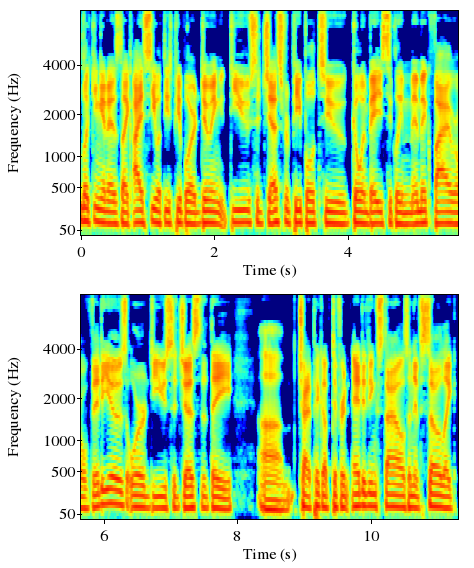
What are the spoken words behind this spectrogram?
looking at it as like I see what these people are doing. Do you suggest for people to go and basically mimic viral videos, or do you suggest that they um, try to pick up different editing styles? And if so, like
